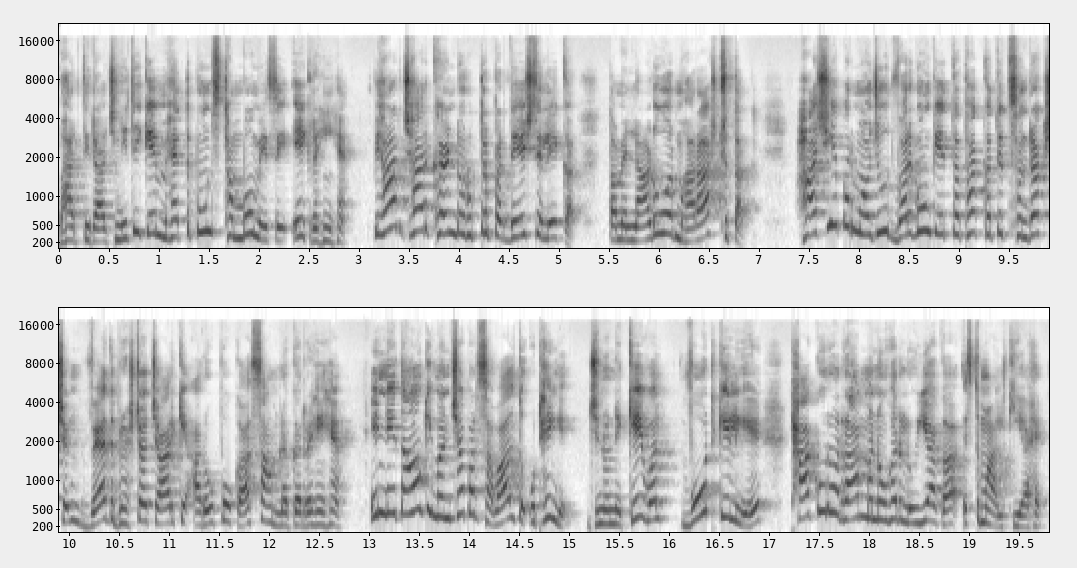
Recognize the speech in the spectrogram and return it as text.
भारतीय राजनीति के महत्वपूर्ण स्तंभों में से एक रही है। बिहार, झारखंड और उत्तर प्रदेश से लेकर तमिलनाडु और महाराष्ट्र तक हाशिए पर मौजूद वर्गों के तथा कथित संरक्षण, वैध भ्रष्टाचार के आरोपों का सामना कर रहे हैं। इन नेताओं की मंशा पर सवाल तो उठेंगे, जिन्होंने केवल वोट के लिए ठाकुर और राम मनोहर लोहिया का इस्तेमाल किया है।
